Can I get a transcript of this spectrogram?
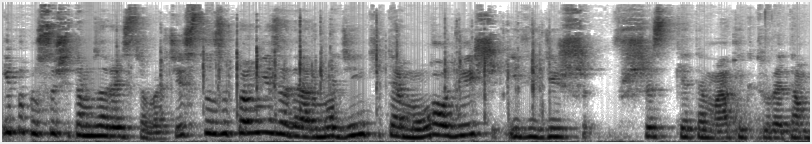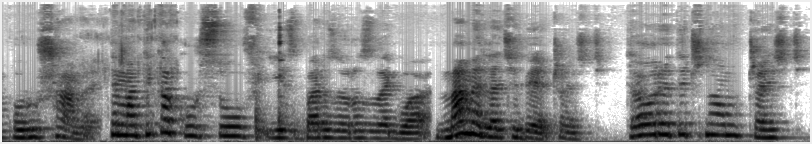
i po prostu się tam zarejestrować. Jest to zupełnie za darmo. Dzięki temu chodzisz i widzisz wszystkie tematy, które tam poruszamy. Tematyka kursów jest bardzo rozległa. Mamy dla Ciebie część teoretyczną, część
